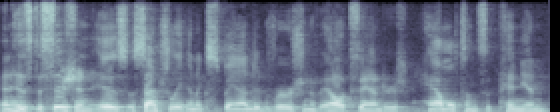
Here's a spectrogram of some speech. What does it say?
And his decision is essentially an expanded version of Alexander Hamilton's opinion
